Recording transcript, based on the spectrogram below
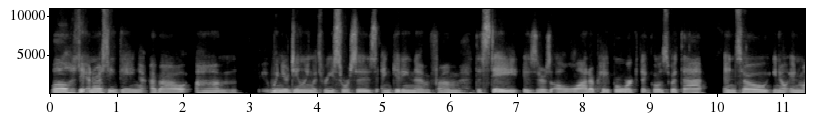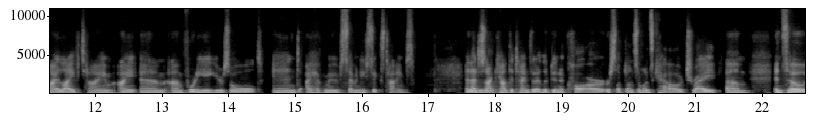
Well, the interesting thing about um, when you're dealing with resources and getting them from the state is there's a lot of paperwork that goes with that. And so, you know, in my lifetime, I am I'm 48 years old and I have moved 76 times and that does not count the times that I lived in a car or slept on someone's couch, right? Um, and so,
